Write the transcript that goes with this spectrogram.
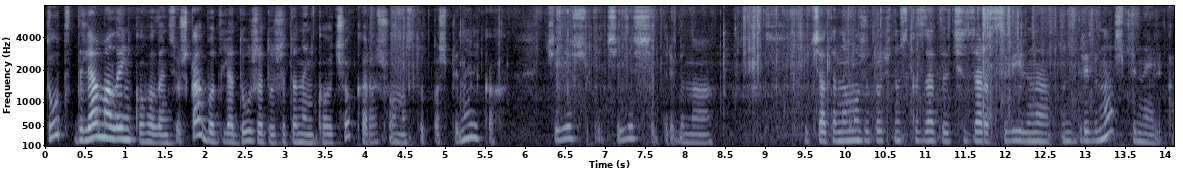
Тут для маленького ланцюжка або для дуже-дуже тоненького чокера, що у нас тут по шпінельках, чи є, чи є ще дрібна. Дівчата, не можу точно сказати, чи зараз вільна дрібна шпінелька.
